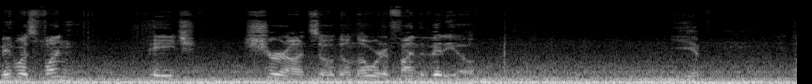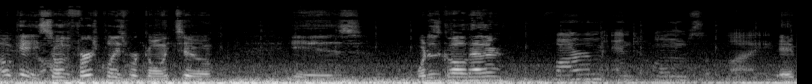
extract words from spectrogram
Midwest Fun page shirt on, so they'll know where to find the video. Yep. Okay, so the first place we're going to is what is it called, Heather? Farm and Home Supply. It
